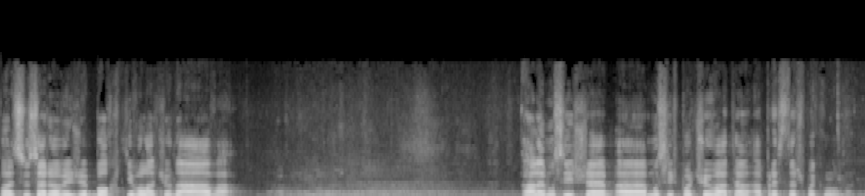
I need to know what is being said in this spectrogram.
Povedz susedovi, že Boh ti volačo dává. Ale musíš, uh, musíš počúvat a, a prestat špekulovat.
